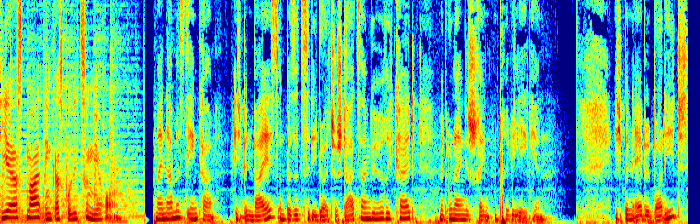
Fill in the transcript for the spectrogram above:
Hier erstmal Inkas Positionierung. Mein Name ist Inka. Ich bin weiß und besitze die deutsche Staatsangehörigkeit mit uneingeschränkten Privilegien. Ich bin able-bodied,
